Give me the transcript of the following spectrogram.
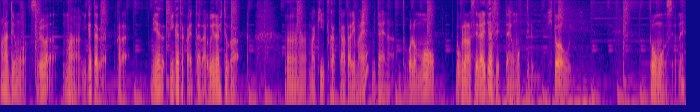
まあでも、それは、まあ、見方がから、見方変えたら、上の人が、うん、まあ気使って当たり前？みたいなところも、僕らの世代では絶対思ってる人は多い。と思うんですよね。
